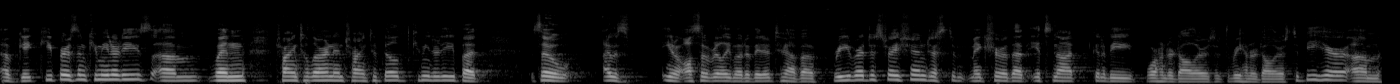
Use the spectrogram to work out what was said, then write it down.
of, gatekeepers in communities um, when trying to learn and trying to build community. But so I was, you know, also really motivated to have a free registration just to make sure that it's not going to be $400 or $300 to be here. Um,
